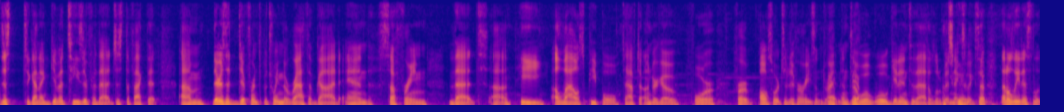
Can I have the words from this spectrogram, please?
just to kind of give a teaser for that, just the fact that um, there's a difference between the wrath of God and suffering that uh, He allows people to have to undergo for for all sorts of different reasons, right? Yep, And so yep. we'll we'll get into that a little That's bit next good. week. So that'll lead us. We'll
